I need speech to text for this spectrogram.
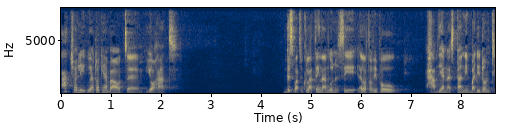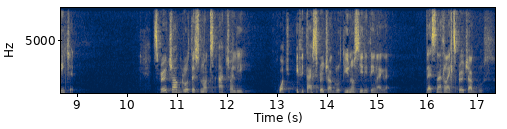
Actually, we are talking about um, your heart. This particular thing that I'm going to say, a lot of people have the understanding, but they don't teach it. Spiritual growth is not actually what, you, if you type spiritual growth, you don't see anything like that. There's nothing like spiritual growth.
